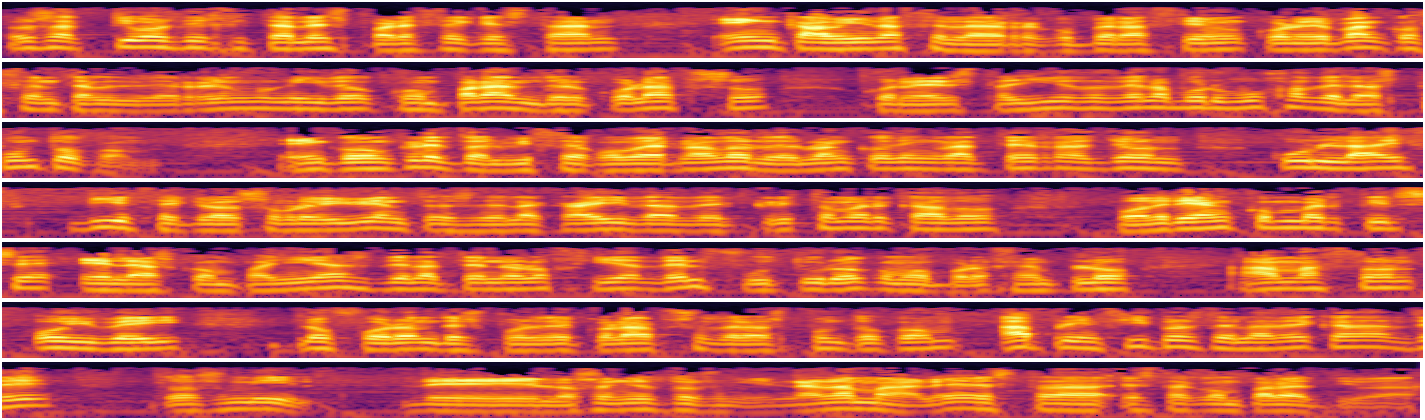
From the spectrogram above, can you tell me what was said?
los activos digitales parece que están en camino hacia la recuperación con el Banco Central del Reino Unido comparando el colapso con el estallido de la burbuja de las .com. En concreto, el vicegobernador del Banco de Inglaterra, John Coollife, dice que los sobrevivientes de la caída del criptomercado podrían convertirse en las compañías de la tecnología del futuro, como por ejemplo Amazon o eBay lo fueron después del colapso de las .com a principios de la década de 2000, de los años 2000. Nada mal, ¿eh? esta, esta comparativa.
